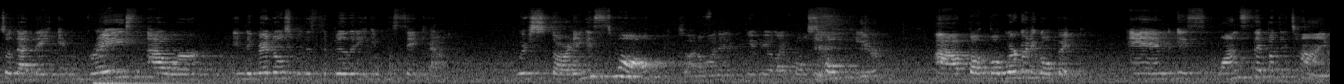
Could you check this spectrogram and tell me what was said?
so that they embrace our individuals with disability in Passaic County. We're starting small, so I don't want to give you like false hope here, uh, but, but we're going to go big. And it's one step at a time,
